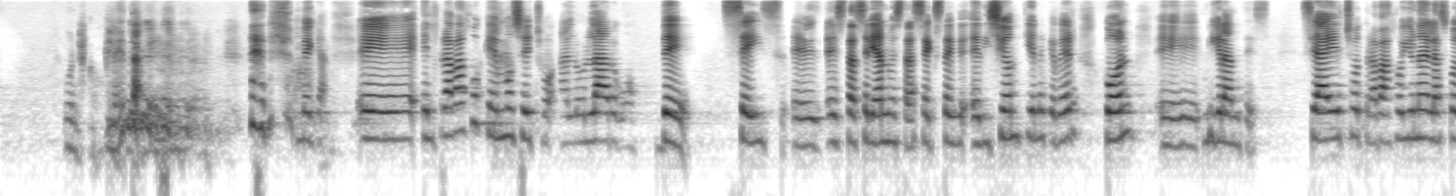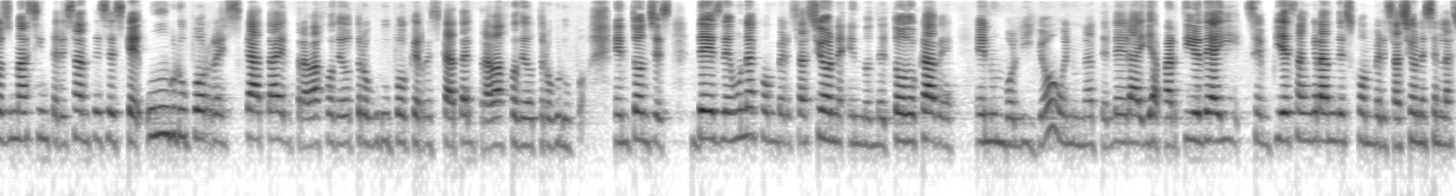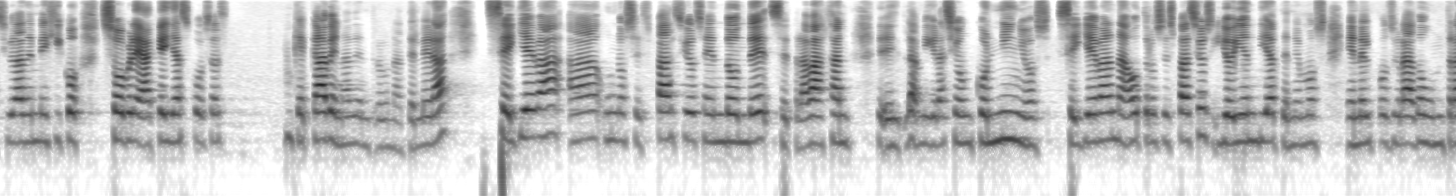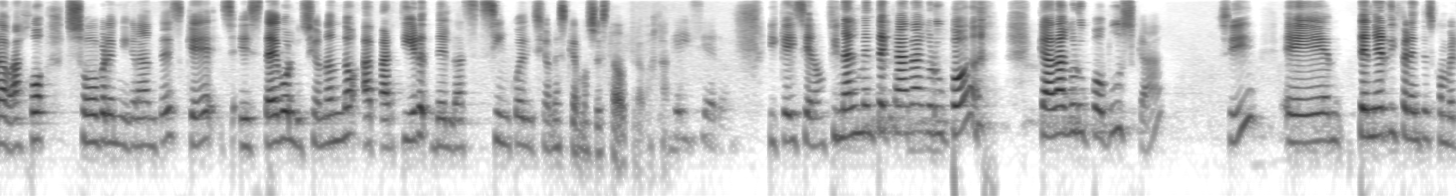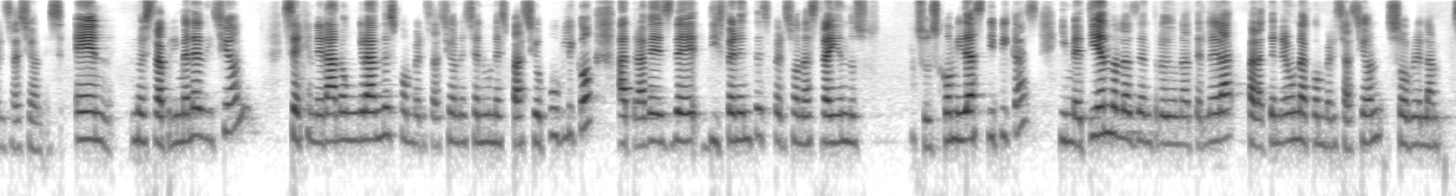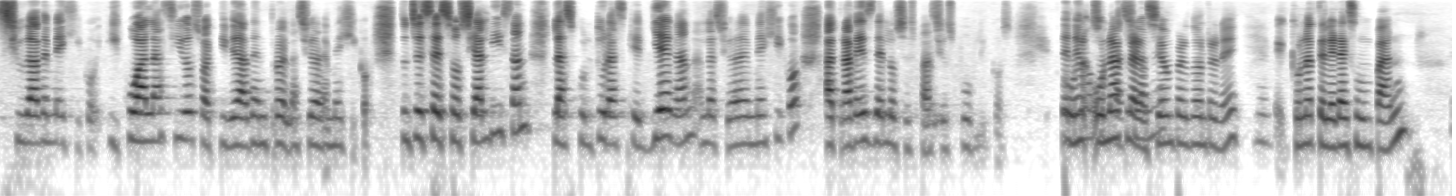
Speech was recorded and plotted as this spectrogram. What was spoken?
Una concreta. Venga, eh, el trabajo que hemos hecho a lo largo de seis, eh, esta sería nuestra sexta edición, tiene que ver con eh, migrantes se ha hecho trabajo y una de las cosas más interesantes es que un grupo rescata el trabajo de otro grupo que rescata el trabajo de otro grupo. Entonces, desde una conversación en donde todo cabe en un bolillo o en una telera y a partir de ahí se empiezan grandes conversaciones en la Ciudad de México sobre aquellas cosas que caben adentro de una telera, se lleva a unos espacios en donde se trabajan eh, la migración con niños, se llevan a otros espacios y hoy en día tenemos en el posgrado un trabajo sobre migrantes que está evolucionando a partir de las cinco ediciones que hemos estado trabajando. ¿Qué hicieron? ¿Y qué hicieron? Finalmente cada grupo, cada grupo busca, ¿sí? Eh, tener diferentes conversaciones. En nuestra primera edición se generaron grandes conversaciones en un espacio público a través de diferentes personas trayendo sus, comidas típicas y metiéndolas dentro de una telera para tener una conversación sobre la Ciudad de México y cuál ha sido su actividad dentro de la Ciudad de México. Entonces se socializan las culturas que llegan a la Ciudad de México a través de los espacios públicos. una, aclaración, perdón René, eh, que una telera es un pan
